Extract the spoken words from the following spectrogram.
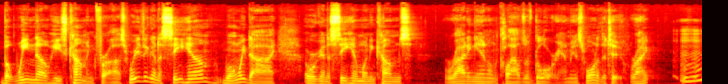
but we know he's coming for us. We're either going to see him when we die or we're going to see him when he comes riding in on the clouds of glory. I mean, it's one of the two, right? Mm-hmm.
